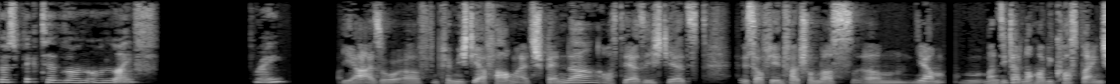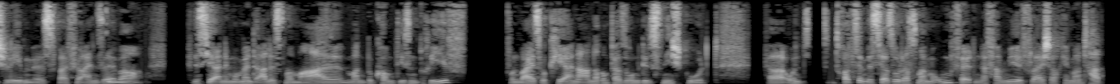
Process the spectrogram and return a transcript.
perspective on on life, right? Ja, also äh, für mich die Erfahrung als Spender aus der Sicht jetzt ist auf jeden Fall schon was. Ähm, ja, man sieht halt nochmal, wie kostbar eigentlich Leben ist, weil für einen selber mhm. ist ja in dem Moment alles normal. Man bekommt diesen Brief und weiß, okay, einer anderen Person geht es nicht gut. Äh, und trotzdem ist ja so, dass man im Umfeld, in der Familie vielleicht auch jemand hat,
